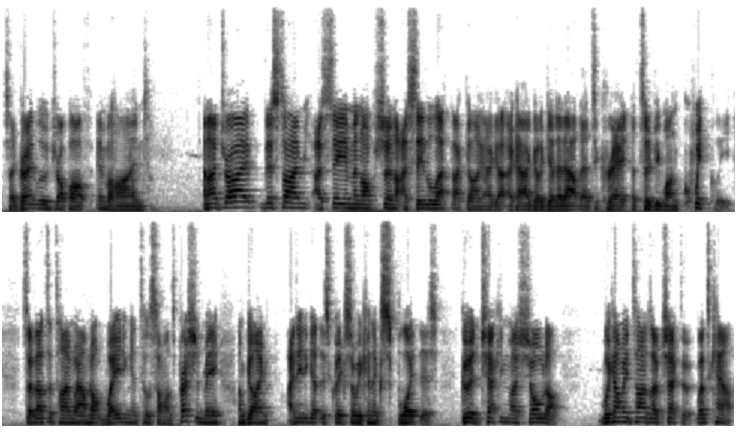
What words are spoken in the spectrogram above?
So great little drop off in behind. And I drive, this time I see him an option, I see the left back going, I go, okay, I gotta get it out there to create a 2v1 quickly. So that's a time where I'm not waiting until someone's pressured me, I'm going, I need to get this quick so we can exploit this. Good, checking my shoulder. Look how many times I've checked it. Let's count.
